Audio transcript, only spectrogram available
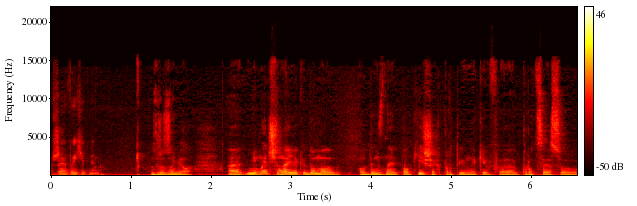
вже вигідними. Зрозуміло. Е, Німеччина, як відомо, один з найпалкіших противників е, процесу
